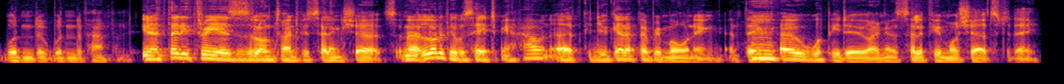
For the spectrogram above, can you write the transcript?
wouldn't have, wouldn't have happened. You know, 33 years is a long time to be selling shirts, and a lot of people say to me, "How on earth can you get up every morning and think, oh whoopee doo, I'm going to sell a few more shirts today?"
